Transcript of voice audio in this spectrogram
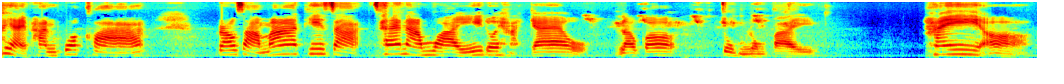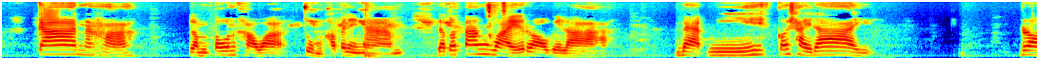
ขยายพันธุ์พวกคลาสเราสามารถที่จะแช่น้ำไว้โดยหาแก้ว แล้วก็จุ่มลงไป ให้ก้านนะคะลำต้นเขาอะจุ่มเข้าไปในน้ำแล้วก็ตั้งไว้รอเวลา แบบนี้ก็ใช้ได้ รอ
